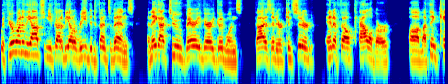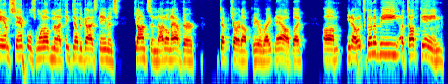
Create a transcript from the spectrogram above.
if you're running the option, you've got to be able to read the defensive ends, and they got two very very good ones, guys that are considered NFL caliber. Um, I think Cam Sample's one of them, and I think the other guy's name is Johnson. I don't have their depth chart up here right now, but um, you know it's going to be a tough game,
